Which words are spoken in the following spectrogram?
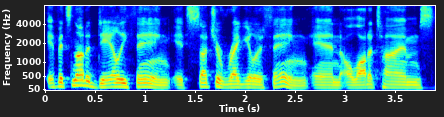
if it's not a daily thing, it's such a regular thing, and a lot of times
